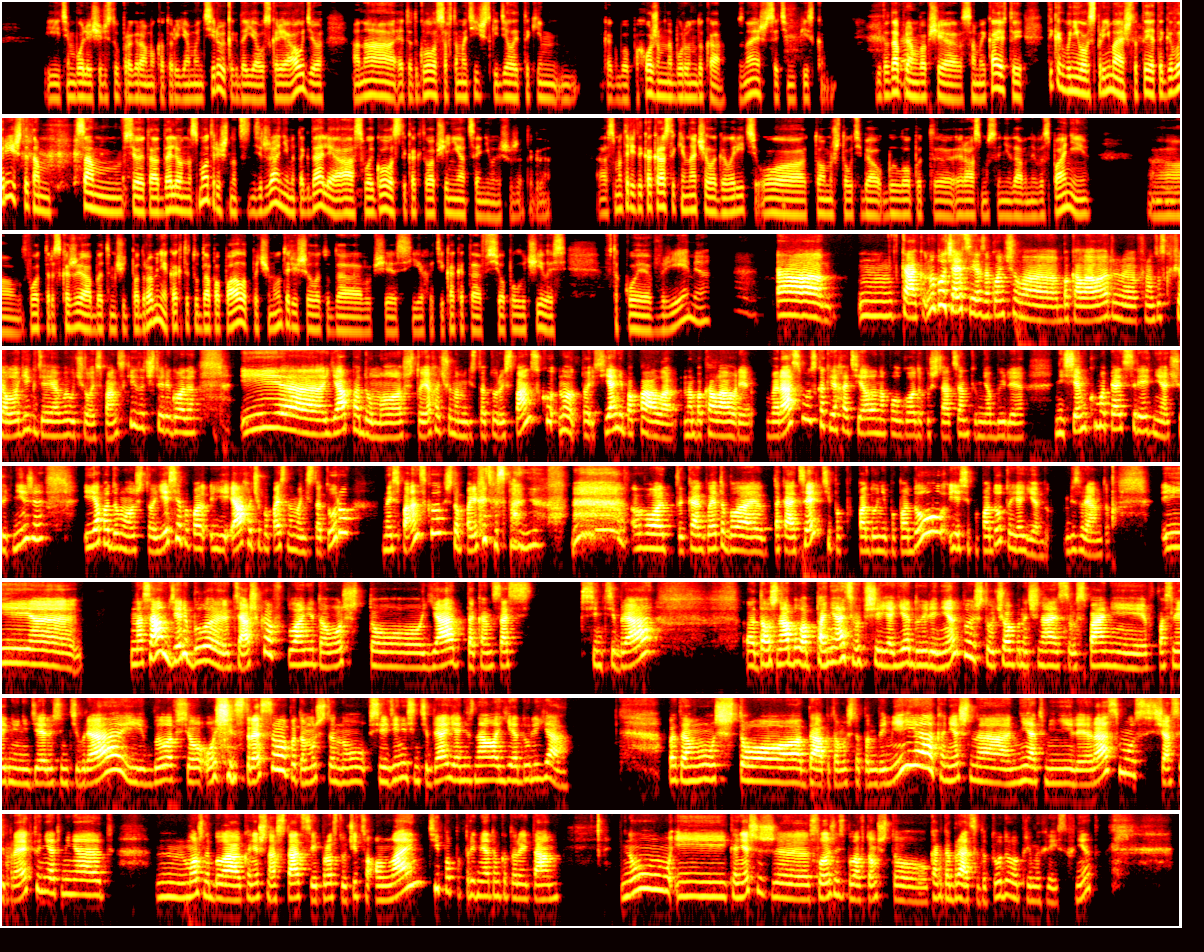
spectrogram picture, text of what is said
И тем более через ту программу, которую я монтирую, когда я ускоряю аудио, она этот голос автоматически делает таким, как бы похожим на бурундука, знаешь, с этим писком. И тогда прям Да. вообще самый кайф. Ты, ты как бы не воспринимаешь, что ты это говоришь, ты там сам все это отдаленно смотришь над содержанием и так далее, а свой голос ты как-то вообще не оцениваешь уже тогда. А, Смотри, ты как раз-таки начала говорить о том, что у тебя был опыт э, Эрасмуса недавний в Испании. А, Вот расскажи об этом чуть подробнее. Как ты туда попала? Почему ты решила туда вообще съехать? И как это все получилось в такое время? А, как? Ну, получается, я закончила бакалавр э, французской филологии, где я выучила испанский за 4 года. И э, я подумала, что я хочу на магистратуру испанскую. Ну, то есть я не попала на бакалавре в Erasmus, как я хотела, на полгода, потому что оценки у меня были не 7,5 средние, а чуть ниже. И я подумала, что если я, попа... я хочу попасть на магистратуру, на испанскую, чтобы поехать в Испанию. Вот, как бы это была такая цель, типа попаду, не попаду, если попаду, то я еду, без вариантов. И э, на самом деле было тяжко в плане того, что я до конца сентября должна была понять вообще, я еду или нет, потому что учеба начинается в Испании в последнюю неделю сентября, и было все очень стрессово, потому что, ну, в середине сентября я не знала, еду ли я. Потому что, да, потому что пандемия, конечно, не отменили Erasmus, сейчас и проекты не отменяют. Можно было, конечно, остаться и просто учиться онлайн, типа по предметам, которые там. Ну, и, конечно же, сложность была в том, что как добраться до Тудова, прямых рейсов нет.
